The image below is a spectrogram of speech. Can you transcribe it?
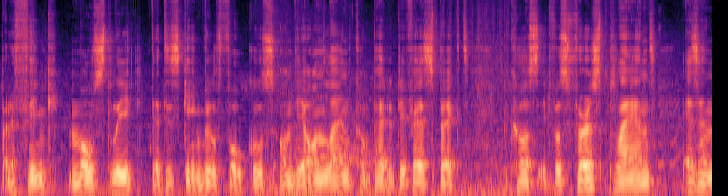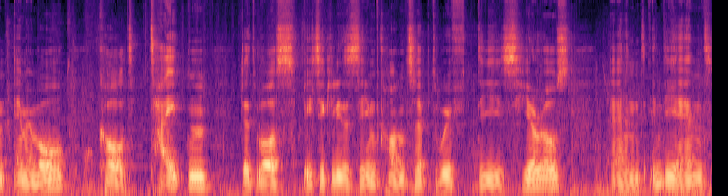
but I think mostly that this game will focus on the online competitive aspect because it was first planned as an MMO called Titan that was basically the same concept with these heroes and in the end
